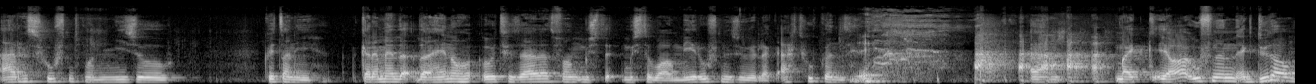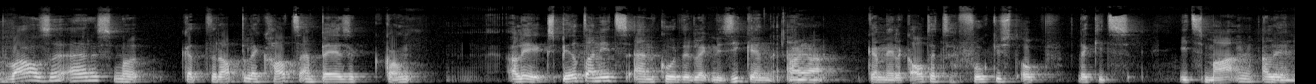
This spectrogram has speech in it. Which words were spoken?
ergens geoefend, maar niet zo... Ik weet dat niet. Ik herinner mij dat, dat hij nog ooit gezegd had van moest, moest wel meer oefenen, zou je like, echt goed kunnen zijn. En, maar ik, ja, oefenen, ik doe dat wel ze, ergens, maar ik had het gehad en pijs ik kan... Allee, ik speel dat niet en ik hoor er like, muziek in. En Ah, ja. ik heb me eigenlijk altijd gefocust op like, iets, iets maken. Allee, Hmm.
